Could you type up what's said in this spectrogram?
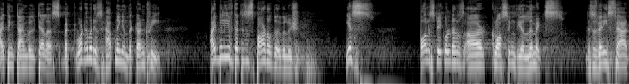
I think time will tell us. But whatever is happening in the country, I believe that this is part of the evolution. Yes, all stakeholders are crossing their limits. This is very sad.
